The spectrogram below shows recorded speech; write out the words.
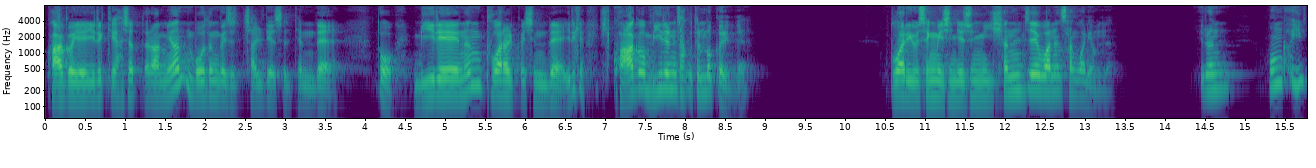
과거에 이렇게 하셨더라면 모든 것이 잘 됐을 텐데 또 미래는 부활할 것인데 이렇게 과거 미래는 자꾸 들먹거린데 부활 이후 생명이신 예수님이 현재와는 상관이 없는 이런 뭔가 이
